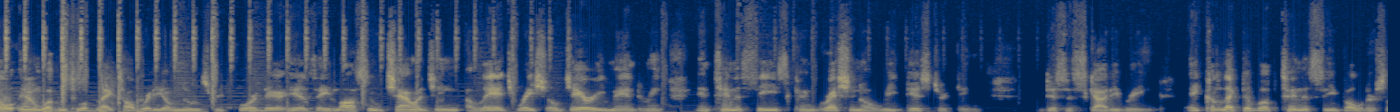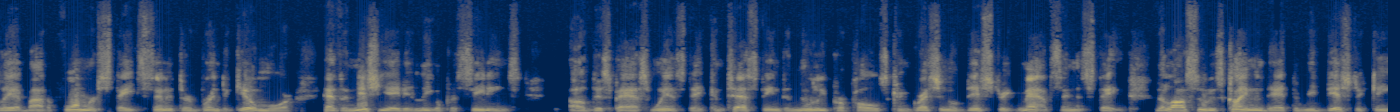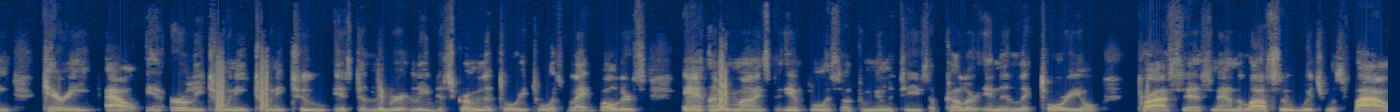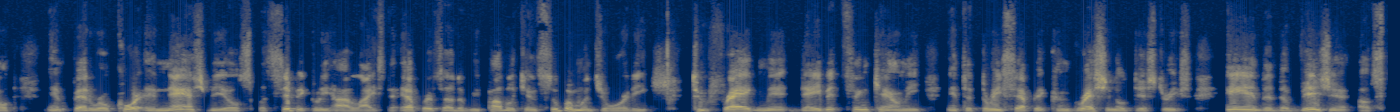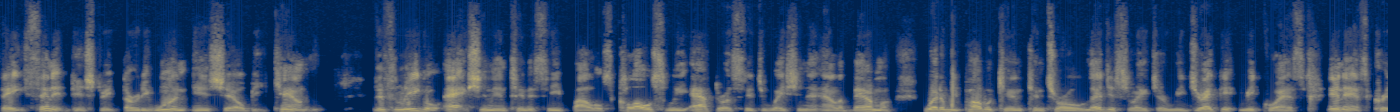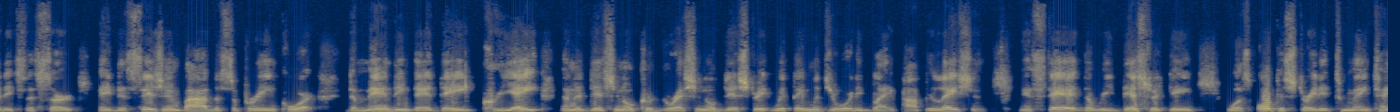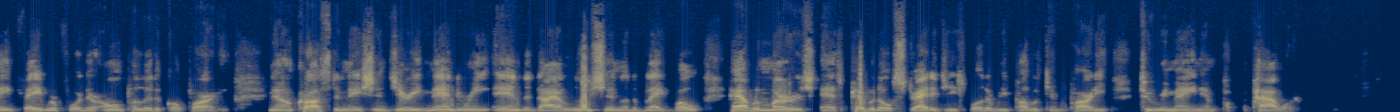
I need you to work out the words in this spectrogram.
Hello and welcome to a Black Talk Radio News Report. There is a lawsuit challenging alleged racial gerrymandering in Tennessee's congressional redistricting. This is Scotty Reid. A collective of Tennessee voters, led by the former state Senator Brenda Gilmore, has initiated legal proceedings of this past Wednesday contesting the newly proposed congressional district maps in the state. The lawsuit is claiming that the redistricting carried out in early 2022 is deliberately discriminatory towards Black voters and undermines the influence of communities of color in the electoral process. Now, the lawsuit, which was filed in federal court in Nashville, specifically highlights the efforts of the Republican supermajority to fragment Davidson County into three separate congressional districts and the division of State Senate District 31 in Shelby County. This legal action in Tennessee follows closely after a situation in Alabama where the Republican controlled legislature rejected requests and, as critics assert, a decision by the Supreme Court demanding that they create an additional congressional district with a majority black population. Instead, the redistricting was orchestrated to maintain favor for their own political party. Now, across the nation, gerrymandering and the dilution of the black vote have emerged as pivotal strategies for the Republican Party to remain in power.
